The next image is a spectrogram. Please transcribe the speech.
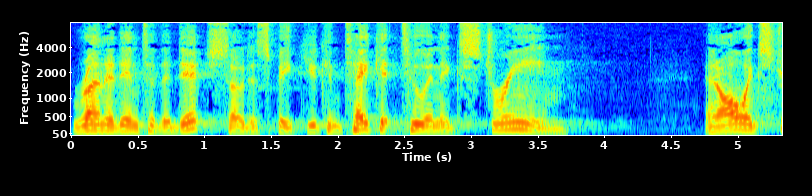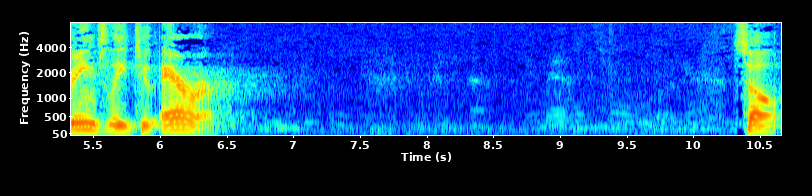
run it into the ditch, so to speak. You can take it to an extreme, and all extremes lead to error. So,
